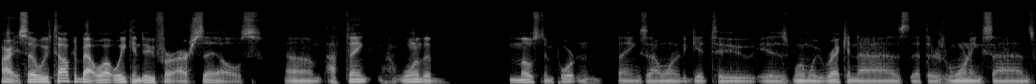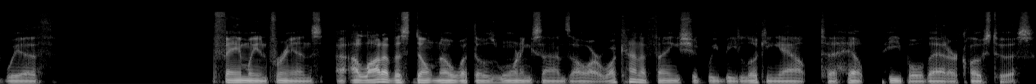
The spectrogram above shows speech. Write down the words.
All right. So we've talked about what we can do for ourselves. Um, I think one of the most important things that I wanted to get to is when we recognize that there's warning signs with family and friends, a, a lot of us don't know what those warning signs are. What kind of things should we be looking out to help people that are close to us?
